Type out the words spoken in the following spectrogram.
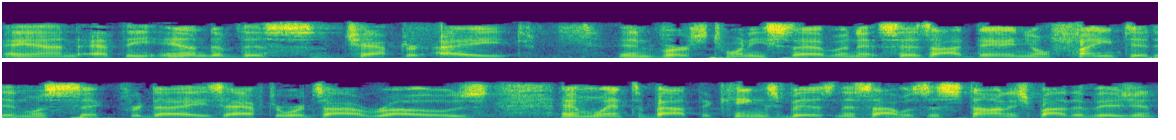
And at the end of this chapter 8, in verse 27, it says, I, Daniel, fainted and was sick for days. Afterwards I arose and went about the king's business. I was astonished by the vision,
